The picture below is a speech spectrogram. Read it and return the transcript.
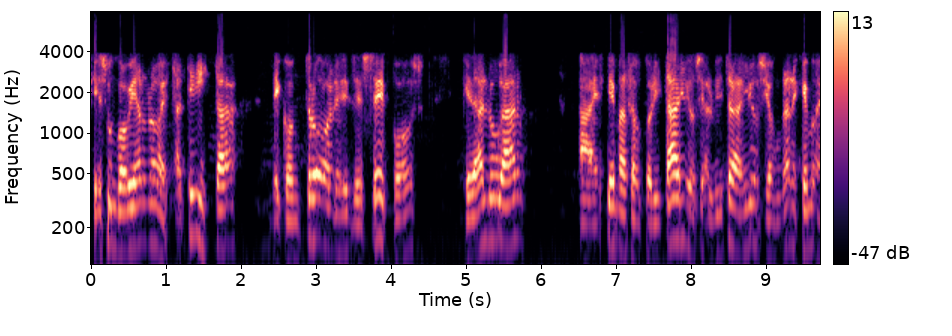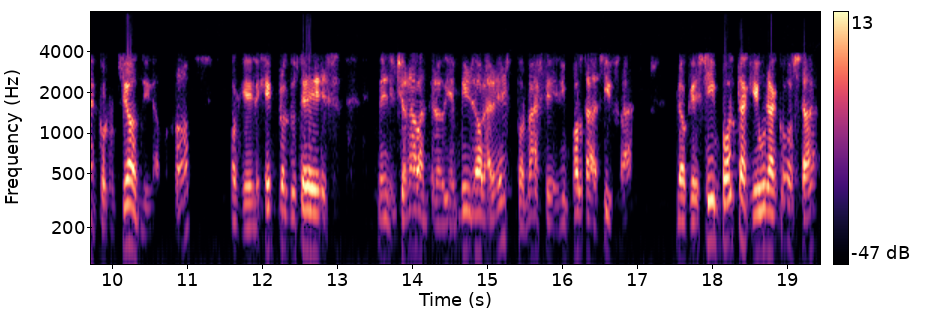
que es un gobierno estatista, de controles, de cepos, que da lugar a esquemas autoritarios y arbitrarios y a un gran esquema de corrupción, digamos, ¿no? Porque el ejemplo que ustedes mencionaban de los 10 mil dólares, por más que no importa la cifra, lo que sí importa es que una cosa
